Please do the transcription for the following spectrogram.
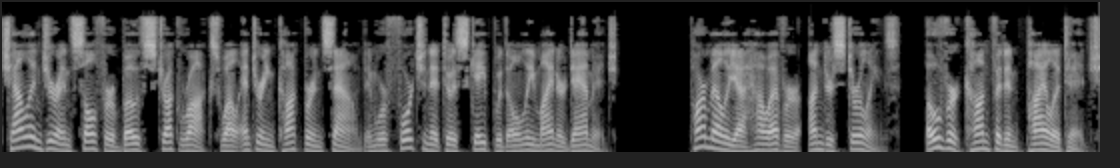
Challenger and Sulphur both struck rocks while entering Cockburn Sound and were fortunate to escape with only minor damage. Parmelia however, under Stirling's overconfident pilotage,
